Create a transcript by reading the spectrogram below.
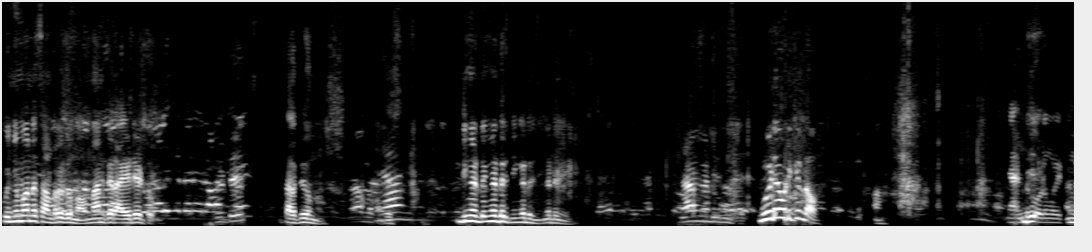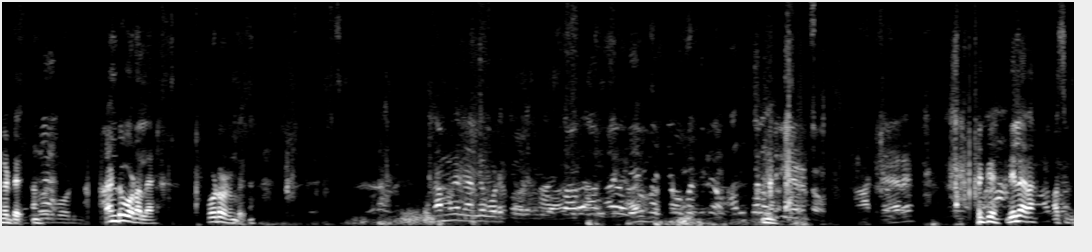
കുഞ്ഞുമോനെ സണ്ടർക്കുന്നോ എന്നാ ഒരു ഐഡിയ ഇട്ടു തിളക്കുന്നു ഇങ്ങോട്ട് ഇങ്ങോട്ട് ഇങ്ങോട്ട് ഇങ്ങോട്ട്. വീഡിയോ പിടിക്കണ്ടോ. അങ്ങോട്ട്. രണ്ടു രണ്ട് ബോർഡല്ലേ? ബോർഡ് ഉണ്ട്. നമുക്ക് നല്ല ഇതിലാരാ? അസിഫ്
